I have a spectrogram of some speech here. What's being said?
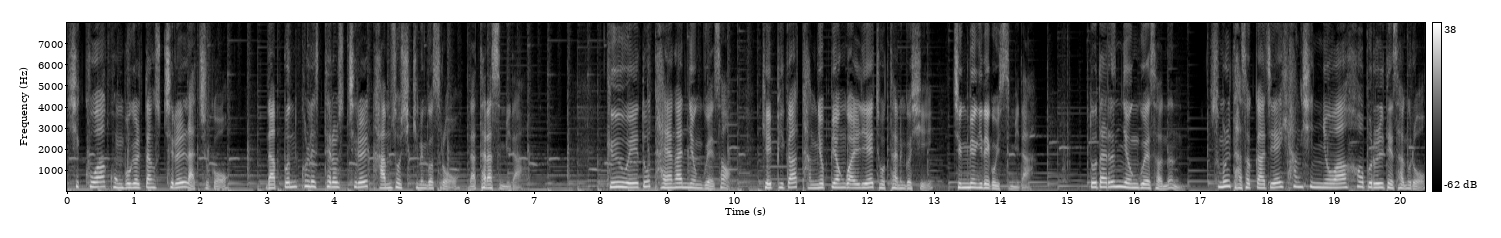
식후와 공복혈당 수치를 낮추고 나쁜 콜레스테롤 수치를 감소시키는 것으로 나타났습니다. 그 외에도 다양한 연구에서 계피가 당뇨병 관리에 좋다는 것이 증명이 되고 있습니다. 또 다른 연구에서는 25가지의 향신료와 허브를 대상으로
